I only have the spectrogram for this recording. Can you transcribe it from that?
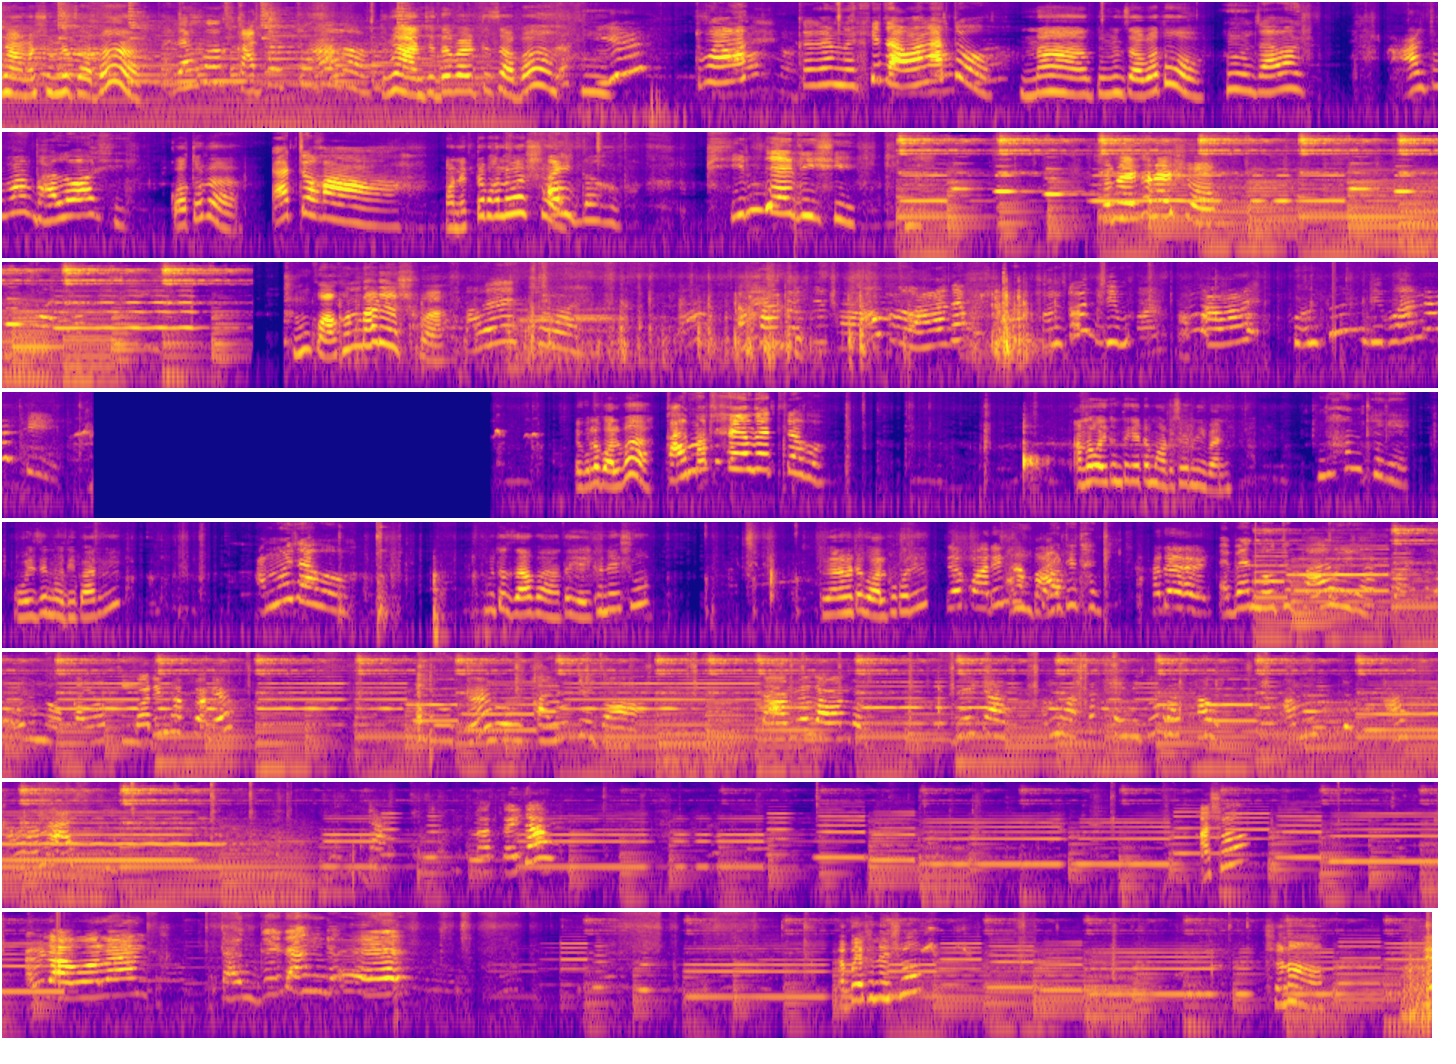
সঙ্গে যাবা? দেখো কাজের তো তুমি আন্টিদের বাড়িতে যাবা? তোমার না তো? না তুমি যাবা তো? যাওয়া আমি তোমার ভালোবাসি। কতটা? এত হা অনেকটা ভালোবাসো? এই দেখো ফিল্ম দিয়ে দিছি। শোনো এখানে এসো। তুমি কখন বাড়ি আসবা? আমাদের সময় আমাদের ফোন তো দিব আমাদের ফোন তো দিব নাকি এগুলো বলবা? কাল মতো সাইকেল দেখতে যাব? আমরা ওইখান থেকে একটা মোটরসাইকেল নিবানি। এখান থেকে? ওই যে নদী পারবি আমিও যাব। তুমি তো যাবা তাই এইখানে এসো। তুমি আর আমি একটা গল্প করি। আমি বাড়িতে থাকি। এবার নদী পার হয়ে যাবে। ওই নৌকায় কি কদিন আগে? নৌকায় উঠে যা আমরা যাওয়ান তো এই আমি একটা খেয়ে নিতে খাও। আমি আসছি। তাই না? আসো। আমি যাব বলেন। টাঙ্গে টাঙ্গে। আবু এখানে এসো। শোনো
